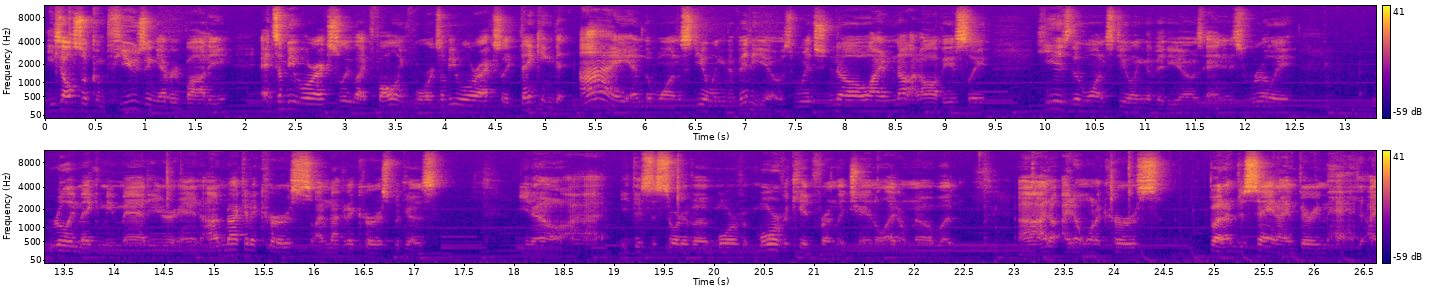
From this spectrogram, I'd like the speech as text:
he's also confusing everybody, and some people are actually, like, falling for it. Some people are actually thinking that I am the one stealing the videos, which, no, I'm not, obviously. He is the one stealing the videos, and it's really, really making me mad here, and I'm not gonna curse. I'm not gonna curse because you know, I, this is sort of a more of a, more of a kid-friendly channel. I don't know, but uh, I don't I don't want to curse, but I'm just saying I am very mad. I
